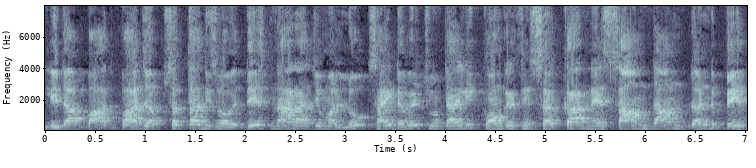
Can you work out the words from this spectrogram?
લીધા બાદ ભાજપ સત્તાધીશો હવે દેશના રાજ્યોમાં લોકશાહી ઢબે ચૂંટાયેલી કોંગ્રેસની સરકારને સામ દામ દંડ ભેદ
